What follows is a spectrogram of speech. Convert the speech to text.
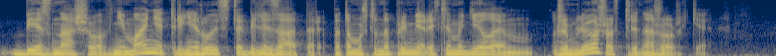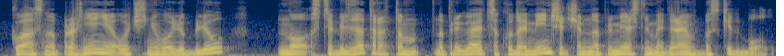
без нашего внимания тренируют стабилизаторы. Потому что, например, если мы делаем жим лежа в тренажерке, классное упражнение, очень его люблю, но стабилизаторов там напрягается куда меньше, чем, например, если мы играем в баскетбол.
